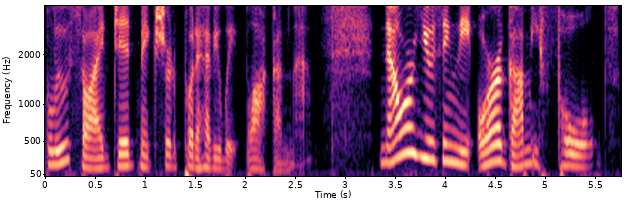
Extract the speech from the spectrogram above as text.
glue so I did make sure to put a heavyweight block on that. Now we're using the origami folds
